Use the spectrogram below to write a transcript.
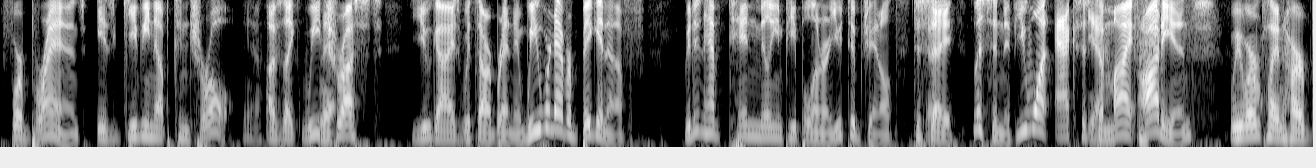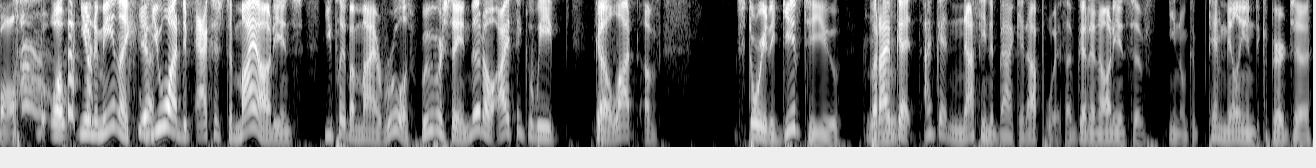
for brands is giving up control. Yeah. I was like, we Yeah. trust you guys with our brand. And we were never big enough. We didn't have 10 million people on our YouTube channel to say, listen, if you want access Yeah. to my audience, We weren't playing hardball. well, you know what I mean? Like, Yeah. if you wanted access to my audience, you play by my rules. We were saying, no, no, I think we got a lot of story to give to you, but Mm-hmm. I've got I've got nothing to back it up with. I've got an audience of you know 10 million compared to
